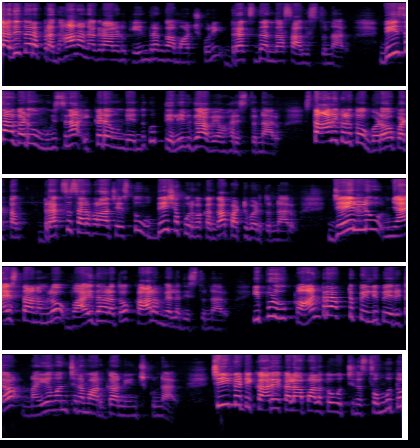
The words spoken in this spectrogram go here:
తదితర ప్రధాన నగరాలను కేంద్రంగా మార్చుకొని డ్రగ్స్ దందా సాగిస్తున్నారు. వీసా గడువు ముగిసినా ఇక్కడే ఉండేందుకు తెలివిగా వ్యవహరిస్తున్నారు. స్థానికులతో గొడవ డ్రగ్స్ సరఫరా చేస్తూ ఉద్దేశపూర్వకంగా పట్టుబడుతున్నారు. జైళ్ళు న్యాయస్థానంలో వాయిదాలతో కాలం వెల్లదీస్తున్నారు. ఇప్పుడు కాంట్రాక్ట్ పెళ్ళి పేరిట నయవంచన మార్గాన్ని ఎంచుకున్నారు. చీకటి కార్యకలాపాలతో వచ్చిన సొమ్ముతో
